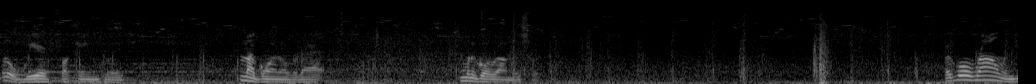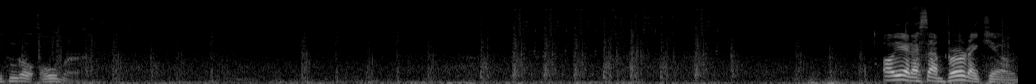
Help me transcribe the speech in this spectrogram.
What a weird fucking glitch. I'm not going over that. I'm gonna go around this way. I go around when you can go over. Oh yeah, that's that bird I killed.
